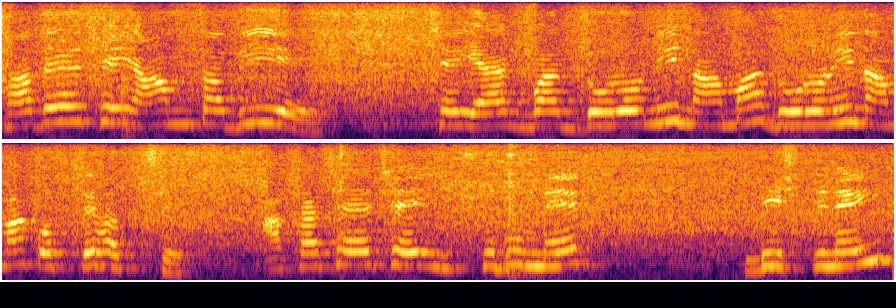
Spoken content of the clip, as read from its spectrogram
ছাদে সেই আমটা দিয়ে সেই একবার দৌড়নি নামা দৌড়নি নামা করতে হচ্ছে। আকাশে সেই শুধু মেঘ, বৃষ্টি নেই।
